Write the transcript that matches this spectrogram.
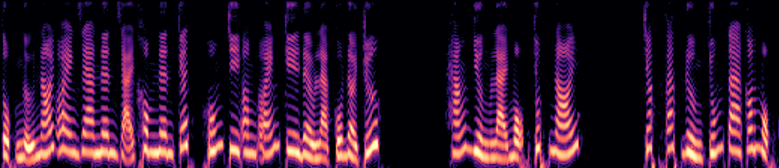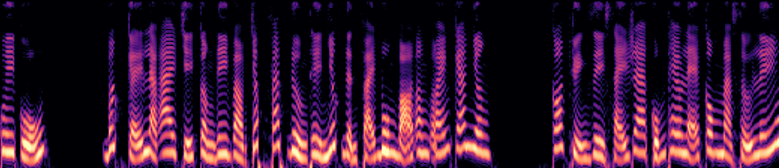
Tục ngữ nói oan gia nên giải không nên kết, huống chi ân oán kia đều là của đời trước. Hắn dừng lại một chút nói, chấp pháp đường chúng ta có một quy củ. Bất kể là ai chỉ cần đi vào chấp pháp đường thì nhất định phải buông bỏ ân oán cá nhân. Có chuyện gì xảy ra cũng theo lẽ công mà xử lý.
